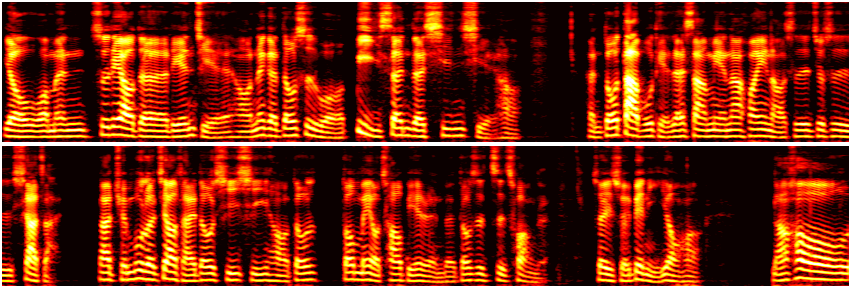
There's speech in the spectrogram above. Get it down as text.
有我们资料的连接哈，那个都是我毕生的心血哈。很多大补帖在上面，那欢迎老师就是下载，那全部的教材都 CC 哈，都都没有抄别人的，都是自创的，所以随便你用哈。然后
